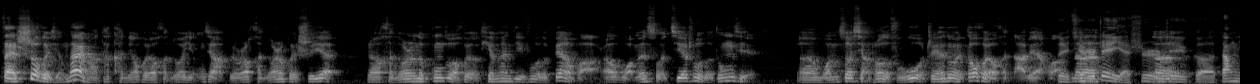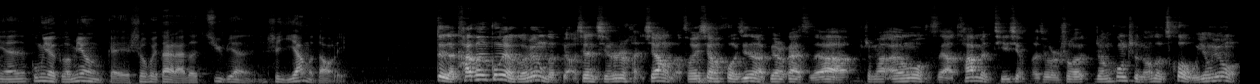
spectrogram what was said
在社会形态上，它肯定会有很多影响，比如说很多人会失业，然后很多人的工作会有天翻地覆的变化，然后我们所接触的东西。呃，我们所享受的服务，这些东西都会有很大变化。对，其实这也是呃这个当年工业革命给社会带来的巨变是一样的道理。对的，它跟工业革命的表现其实是很像的。所以像霍金啊、比尔盖茨啊、什么埃隆沃克斯啊，他们提醒的就是说，人工智能的错误应用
